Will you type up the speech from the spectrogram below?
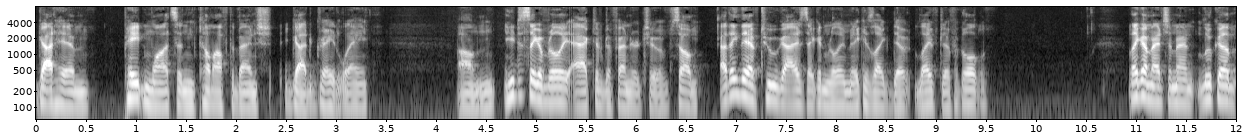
Got him. Peyton Watson come off the bench. Got great length. Um, he's just like a really active defender too. So I think they have two guys that can really make his like di- life difficult. Like I mentioned, man, Luka,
